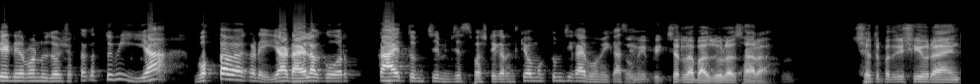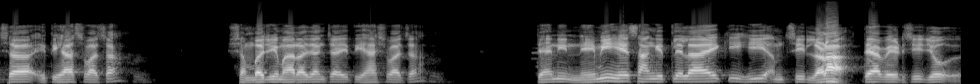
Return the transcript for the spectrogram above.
ते निर्माण होऊ जाऊ शकतं का? तुम्ही या वक्तव्याकडे या डायलॉगवर काय तुमचे म्हणजे स्पष्टीकरण किंवा मग तुमची काय भूमिका तुम्ही पिक्चरला बाजूला सारा. छत्रपती शिवरायांचा इतिहास वाचा. संभाजी महाराजांचा इतिहास वाचा. त्यांनी नेहमी हे सांगितलेलं आहे की ही आमची लढा त्या वेळची जो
